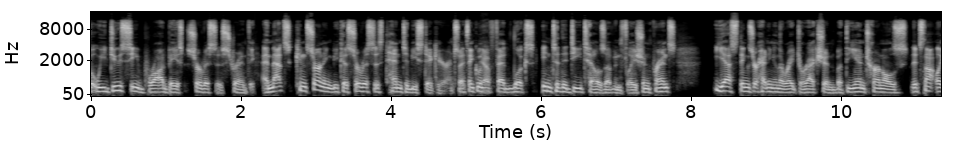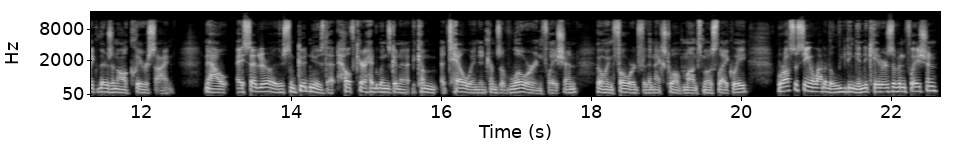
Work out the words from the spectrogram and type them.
But we do see broad based services strengthening. And that's concerning because services tend to be stickier. And so I think when yep. the Fed looks into the details of inflation prints, yes, things are heading in the right direction, but the internals, it's not like there's an all clear sign. Now, I said earlier, there's some good news that healthcare headwinds going to become a tailwind in terms of lower inflation going forward for the next 12 months, most likely. We're also seeing a lot of the leading indicators of inflation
